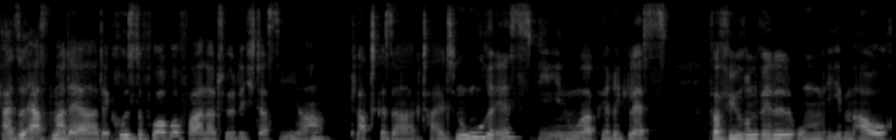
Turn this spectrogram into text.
Also erstmal der, der größte Vorwurf war natürlich, dass sie, ja, platt gesagt, halt eine Hure ist, die nur Perikles verführen will, um eben auch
